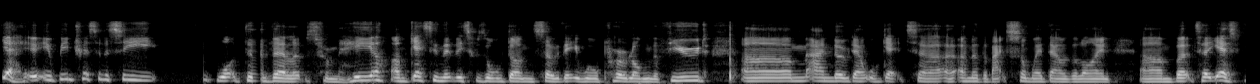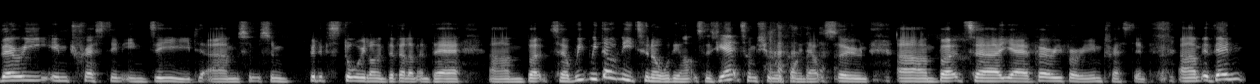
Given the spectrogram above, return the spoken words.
yeah, it, it'll be interesting to see what develops from here. I'm guessing that this was all done so that it will prolong the feud, um, and no doubt we'll get uh, another match somewhere down the line. Um, but uh, yes, very interesting indeed. Um, some some bit of storyline development there, um, but uh, we we don't need to know all the answers yet. I'm sure we'll find out soon. Um, but uh, yeah, very very interesting. Um, then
